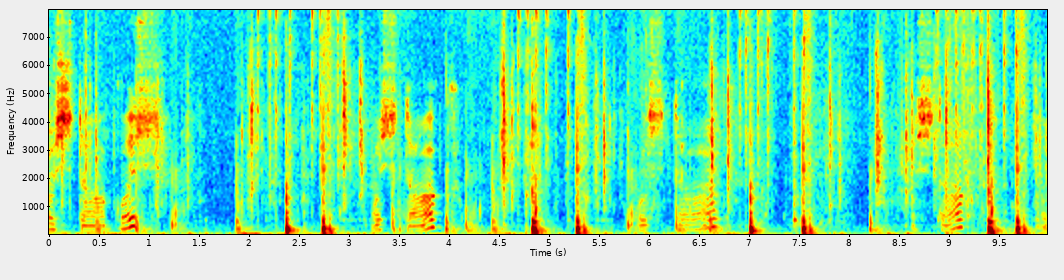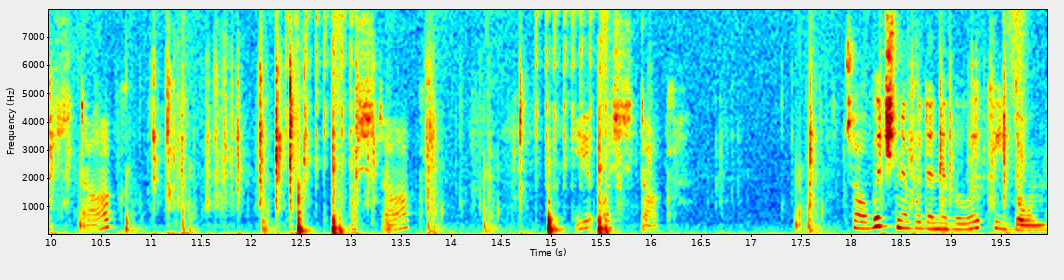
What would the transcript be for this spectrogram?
Ось так ось. Ось так. Ось так. Ось так. Ось так. Ось так. І ось так. Це обичний буде невеликий дом.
